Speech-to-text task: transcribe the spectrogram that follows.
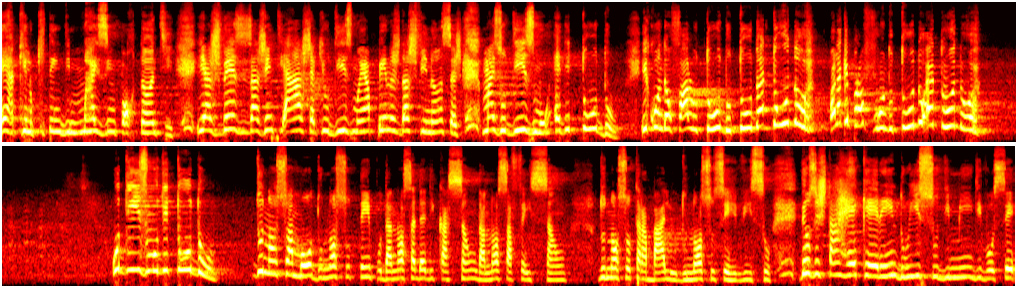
É aquilo que tem de mais importante. E às vezes a gente acha que o dízimo é apenas das finanças. Mas o dízimo é de tudo. E quando eu falo tudo, tudo é tudo. Olha que profundo, tudo é tudo. O dízimo de tudo. Do nosso amor, do nosso tempo, da nossa dedicação, da nossa afeição do nosso trabalho, do nosso serviço. Deus está requerendo isso de mim de você.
